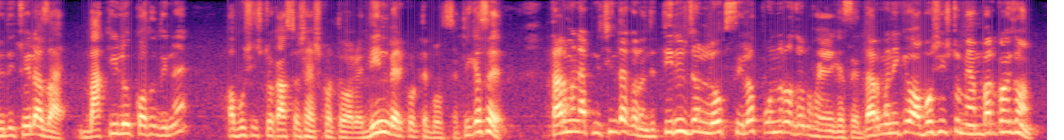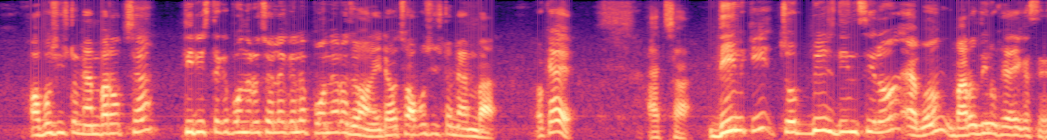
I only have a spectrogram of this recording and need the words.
যদি চলে যায়, বাকি লোক কত দিনে অবশিষ্ট কাজটা শেষ করতে পারবে, দিন বের করতে বলছে, ঠিক আছে? তার মানে আপনি চিন্তা করেন যে তিরিশ জন লোক ছিল, পনেরো জন হয়ে গেছে। তার মানে কি অবশিষ্ট মেম্বার কয়জন? অবশিষ্ট মেম্বার হচ্ছে তিরিশ থেকে পনেরো চলে গেলে পনেরো জন, এটা হচ্ছে অবশিষ্ট মেম্বার ওকে আচ্ছা দিন কি? চব্বিশ দিন ছিল এবং বারো দিন হয়ে গেছে।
